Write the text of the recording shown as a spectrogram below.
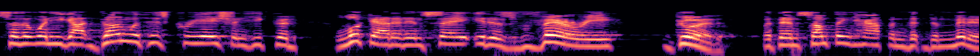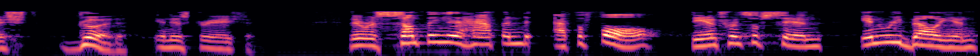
So that when He got done with His creation, He could look at it and say, it is very good. But then something happened that diminished good in His creation. There was something that happened at the fall, the entrance of sin, in rebellion,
